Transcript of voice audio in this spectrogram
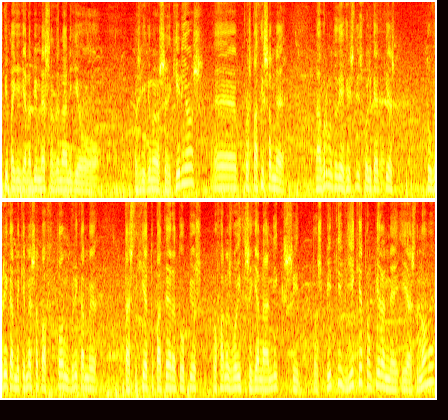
χτύπαγε για να μπει μέσα, δεν άνοιγε ο, ο συγκεκριμένος ε, κύριος. Ε, προσπαθήσαμε να βρούμε το διαχειριστή της πολυκατοικίας. Το βρήκαμε και μέσα από αυτόν βρήκαμε τα στοιχεία του πατέρα του, ο οποίος προφανώς βοήθησε για να ανοίξει το σπίτι. Βγήκε, τον πήραν οι αστυνόμοι.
